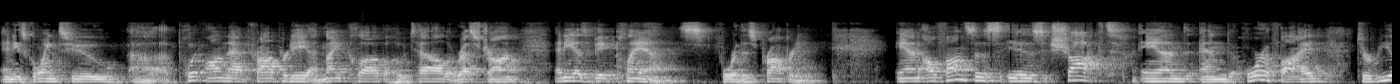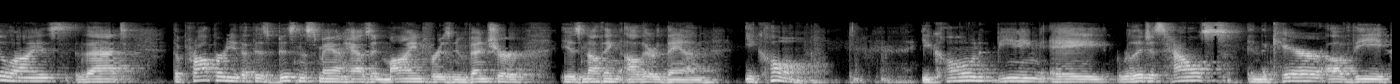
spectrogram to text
and he's going to uh, put on that property a nightclub, a hotel, a restaurant, and he has big plans for this property. And Alphonsus is shocked and, and horrified to realize that the property that this businessman has in mind for his new venture is nothing other than Écône. Écône being a religious house in the care of the,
